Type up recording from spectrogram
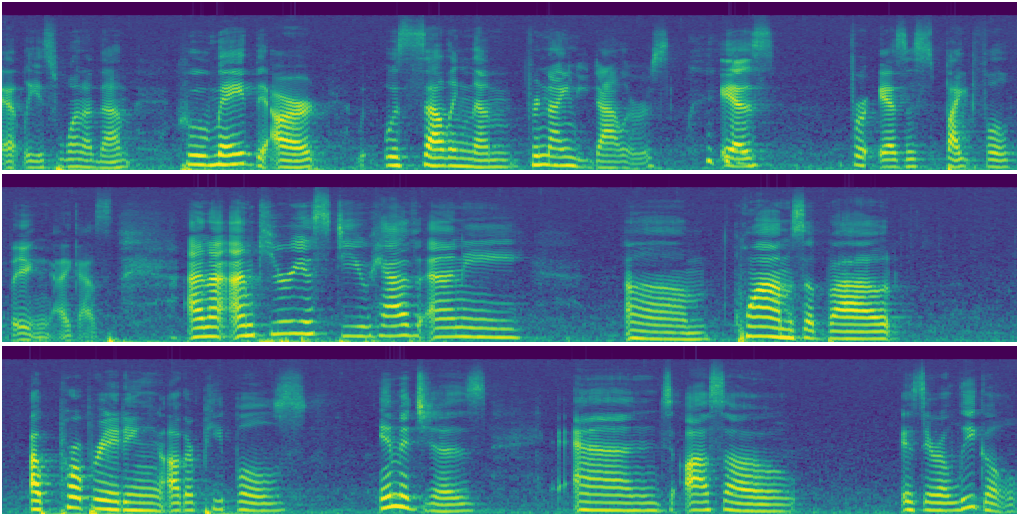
at least one of them, who made the art was selling them for ninety dollars as for as a spiteful thing, I guess. And I, I'm curious, do you have any um, qualms about appropriating other people's images and also is there a legal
